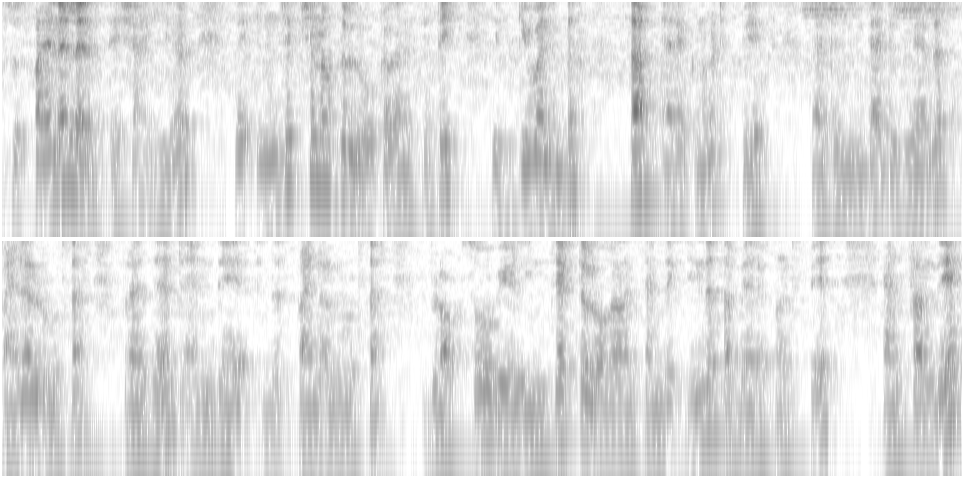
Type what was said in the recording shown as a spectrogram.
So spinal anesthesia here, the injection of the local anesthetic is given in the subarachnoid space. That is that is where the spinal roots are present and there the spinal roots are blocked. So we will inject the local anesthetic in the subarachnoid space and from there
